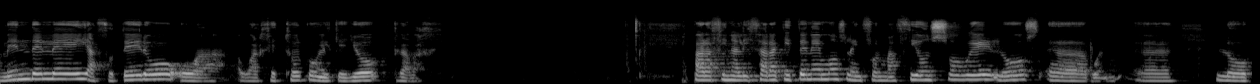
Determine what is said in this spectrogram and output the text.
Mendeley, a Zotero o, al gestor con el que yo trabaje. Para finalizar aquí tenemos la información sobre los, eh, bueno, eh, los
